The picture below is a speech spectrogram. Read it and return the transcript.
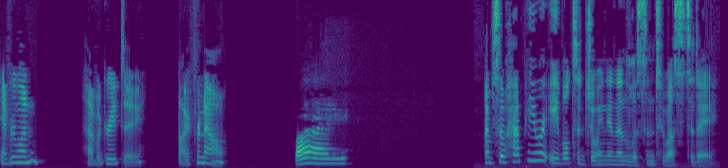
everyone, have a great day. Bye for now. Bye. I'm so happy you were able to join in and listen to us today.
